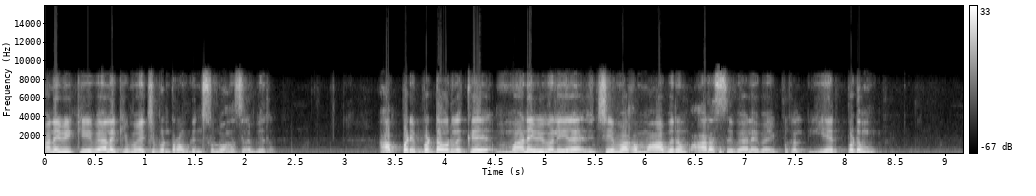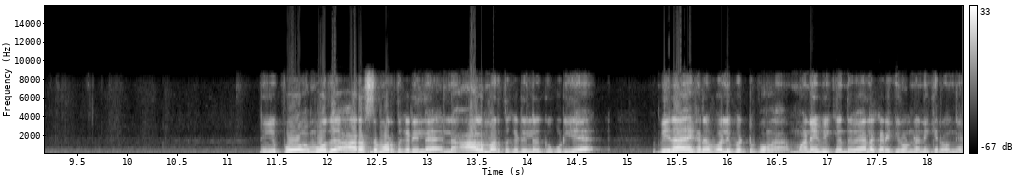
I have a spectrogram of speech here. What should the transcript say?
மனைவிக்கு வேலைக்கு முயற்சி பண்ணுறோம் அப்படின்னு சொல்லுவாங்க சில பேர். அப்படிப்பட்டவர்களுக்கு மனைவி வழியில் நிச்சயமாக மாபெரும் அரசு வேலை வாய்ப்புகள் ஏற்படும். நீங்கள் போகும்போது அரச மரத்துக்கடியில் இல்லை ஆலமரத்துக்கடியில் இருக்கக்கூடிய விநாயகரை வழிபட்டு போங்க. மனைவிக்கு வந்து வேலை கிடைக்கணும்னு நினைக்கிறவங்க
